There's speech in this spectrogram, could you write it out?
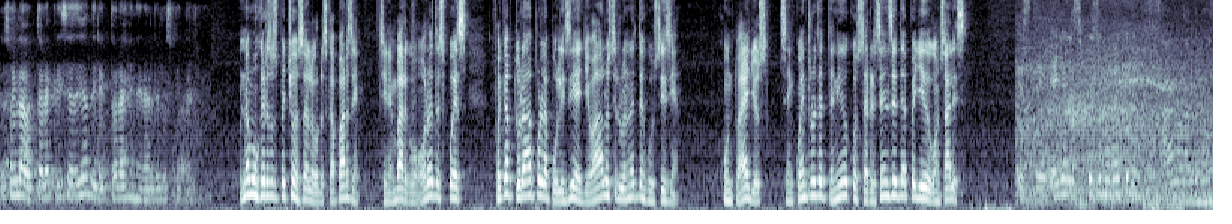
Yo soy la doctora Crisia Díaz, directora general del hospital. Una mujer sospechosa logró escaparse. Sin embargo, horas después, fue capturada por la policía y llevada a los tribunales de justicia. Junto a ellos se encuentra un detenido costarricense de apellido González. Este, ella en ese momento, mientras estaban hablando con los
